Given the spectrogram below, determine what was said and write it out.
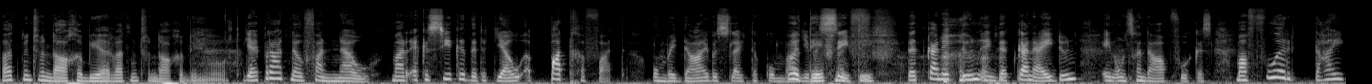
Wat moet vandag gebeur? Wat moet vandag gedoen word? Jy praat nou van nou, maar ek is seker dit het jou 'n pad gevat om by daai besluit te kom waar O, jy definitief. besef dit kan ek doen en dit kan hy doen en ons gaan daarop fokus. Maar voor daai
